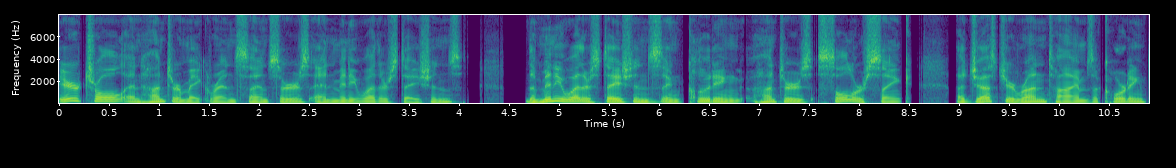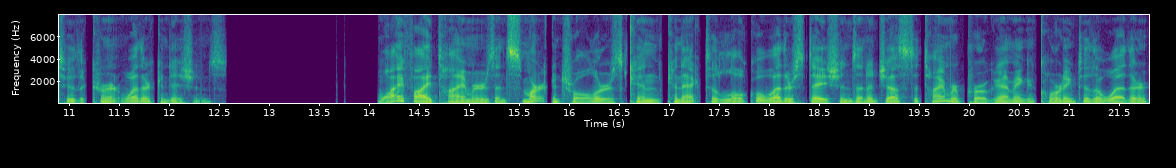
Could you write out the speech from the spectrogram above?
Irritrol and Hunter make rain sensors and mini weather stations. The mini weather stations, including Hunter's Solar Sync, adjust your run times according to the current weather conditions. Wi-Fi timers and smart controllers can connect to local weather stations and adjust the timer programming according to the weather,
